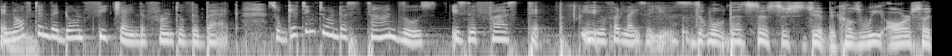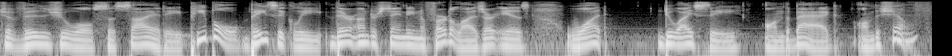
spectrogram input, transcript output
and mm. often they don't feature in the front of the bag. So getting to understand those is the first step in Yeah. your fertilizer use. Well, that's just, just it because we are such a visual society. People basically their understanding of fertilizer is what do I see on the bag on the shelf,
